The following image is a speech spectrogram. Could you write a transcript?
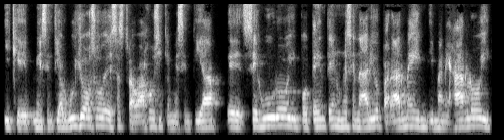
y que me sentía orgulloso de esos trabajos y que me sentía eh, seguro y potente en un escenario, pararme y, manejarlo y,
